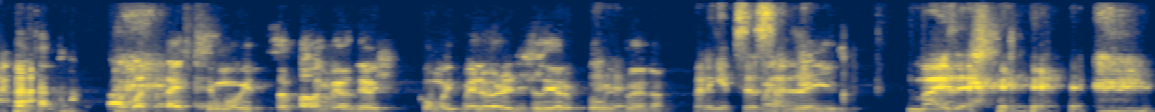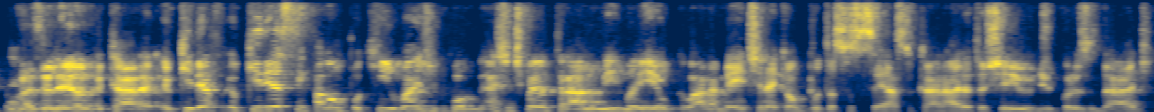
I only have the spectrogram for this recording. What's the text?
Acontece muito. Você fala, meu Deus, ficou muito melhor eles leram, ficou muito É, melhor. mas ninguém precisa Mas é saber. isso. Mas, mas Leandro, cara, eu queria, eu queria assim, falar um pouquinho mais de comédia. A gente vai entrar no Minha Irmã e Eu, claramente, né? Que é um puta sucesso, caralho. Eu tô cheio de curiosidade.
